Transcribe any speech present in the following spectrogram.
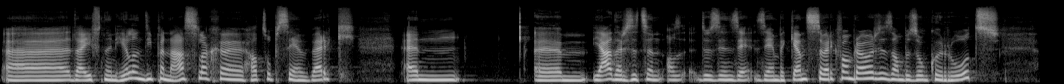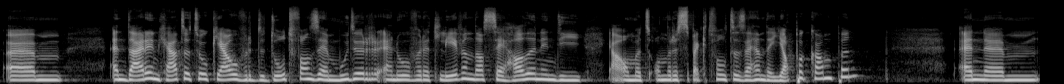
uh, dat heeft een hele diepe naslag gehad op zijn werk. En um, ja, daar zitten, dus in zijn, zijn, bekendste werk van Brouwers is dan Bezonken Rood. Um, en daarin gaat het ook ja, over de dood van zijn moeder en over het leven dat zij hadden in die, ja, om het onrespectvol te zeggen, de jappenkampen. En um,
